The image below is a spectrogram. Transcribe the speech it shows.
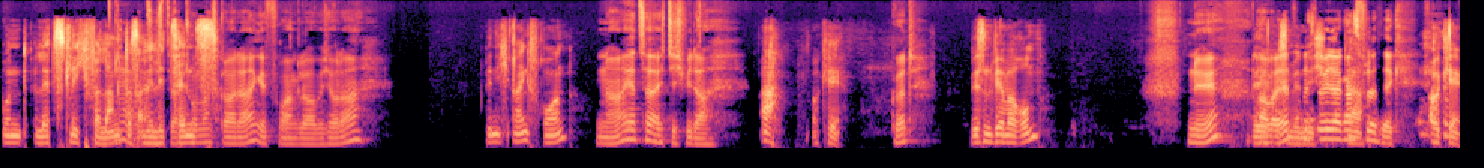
und letztlich verlangt ja, das eine Lizenz. Der Thomas gerade eingefroren, glaube ich, oder? Bin ich eingefroren? Na, jetzt höre ich dich wieder. Ah, okay. Gut. Wissen wir warum? Nö, nee, aber jetzt bist du wieder ganz ja. flüssig. Okay,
